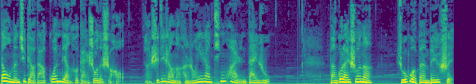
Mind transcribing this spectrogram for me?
当我们去表达观点和感受的时候。啊，实际上呢，很容易让听话人代入。反过来说呢，如果半杯水，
